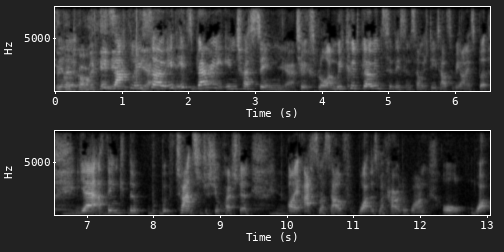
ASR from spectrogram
the good guy. Exactly. Yeah. So it, it's very Yeah. interesting to explore, and we could go into this in so much detail, to be honest. But Mm. yeah, I think that to answer just your question, I ask myself, what does my character want, or what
